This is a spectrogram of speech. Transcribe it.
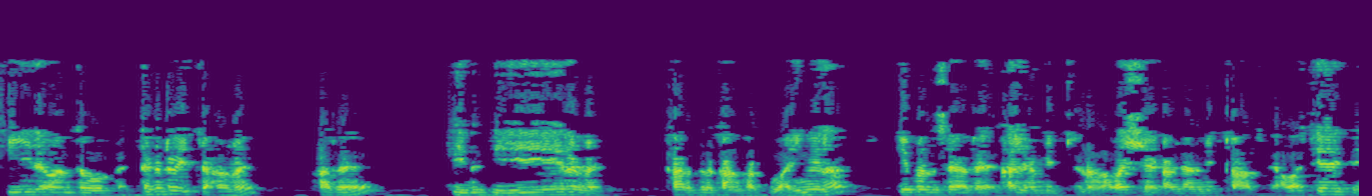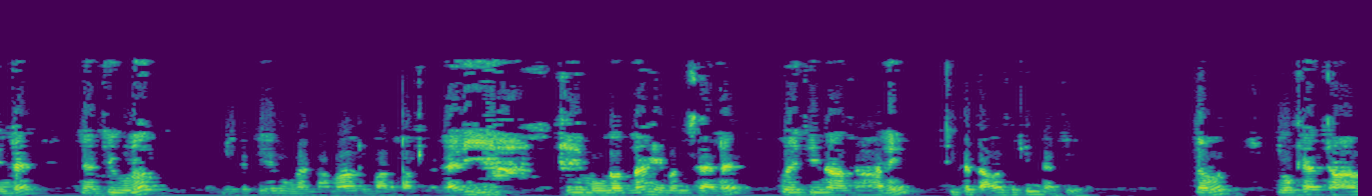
සීලවන්තව පැත්තකට වෙච්චාම අර කින තීරම කරදර කංකක් වයින් වෙලා ඒ මනසට කල්යම් මිත්‍රන අවශ්‍ය කල්යම් මිත්‍රාස්ය අවශ්‍යයි දෙන්න නැති වුණොත් මේක තේරුම් ගන්න අමාරු බරපතල වැඩි. ඒ මොනොත් නම් ඒ මනසට ඔය චීන ආසහනේ ටික දවසකින් නැති වෙනවා. නමුත් ලෝකයා තාම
